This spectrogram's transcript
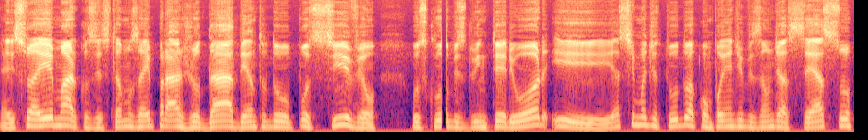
É isso aí, Marcos, estamos aí para ajudar dentro do possível os clubes do interior e, acima de tudo, acompanha a divisão de acesso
